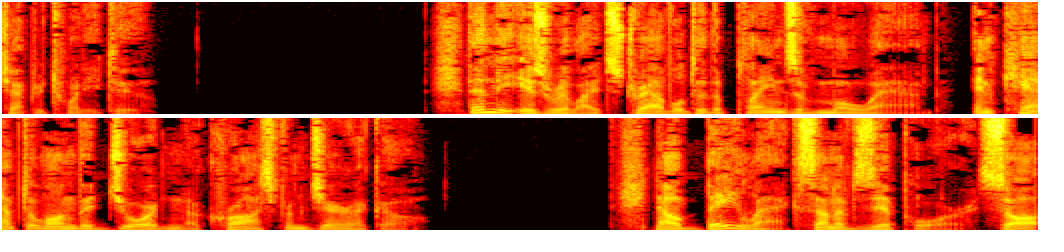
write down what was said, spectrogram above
chapter 22 then the israelites traveled to the plains of moab and camped along the jordan across from jericho. Now balak son of zippor saw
